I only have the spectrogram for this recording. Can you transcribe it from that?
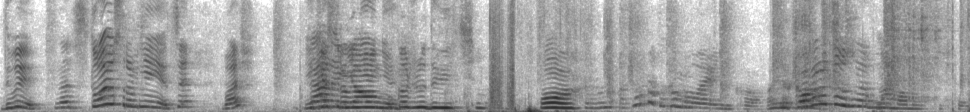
Диви, на- з тою сравнення, це, бач? Яке Я вам сравнення? покажу, дивіться. О, А чому вона така маленька? А яка вона должна бути? На, мама хоче.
